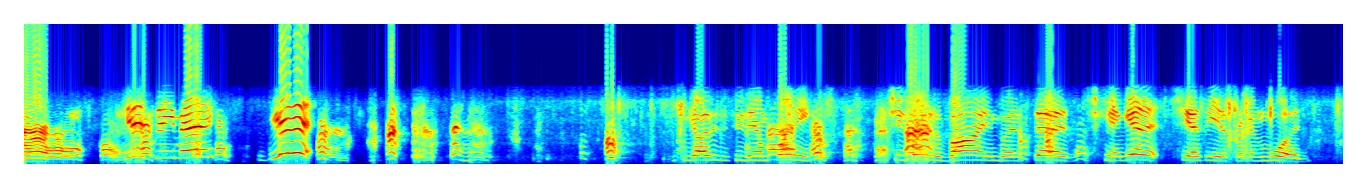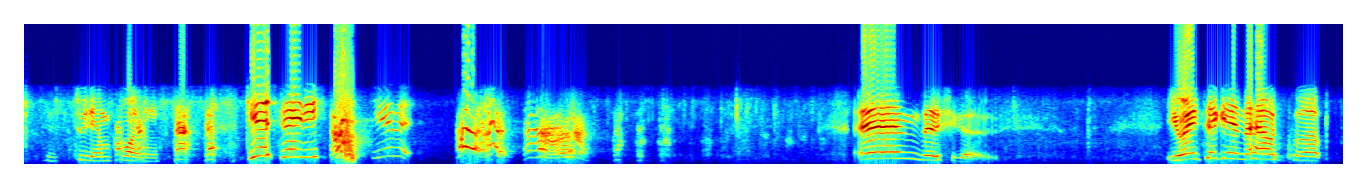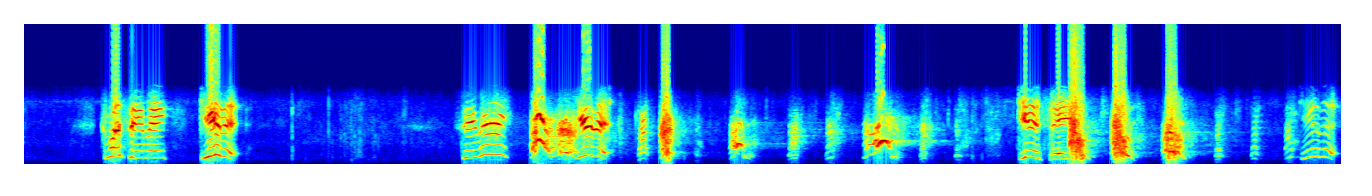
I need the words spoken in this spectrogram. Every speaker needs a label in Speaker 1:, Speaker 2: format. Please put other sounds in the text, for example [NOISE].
Speaker 1: Get it, see? Get it! God, this is too damn funny. She's going to vine, but instead she can't get it. She has to eat a freaking wood. This is too damn funny. Get it, Sadie! Get it! And there she goes. You ain't taking in the house, pup. Come on, Sammy. Get it. Sammy, get it. Get it, Sadie. Get it.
